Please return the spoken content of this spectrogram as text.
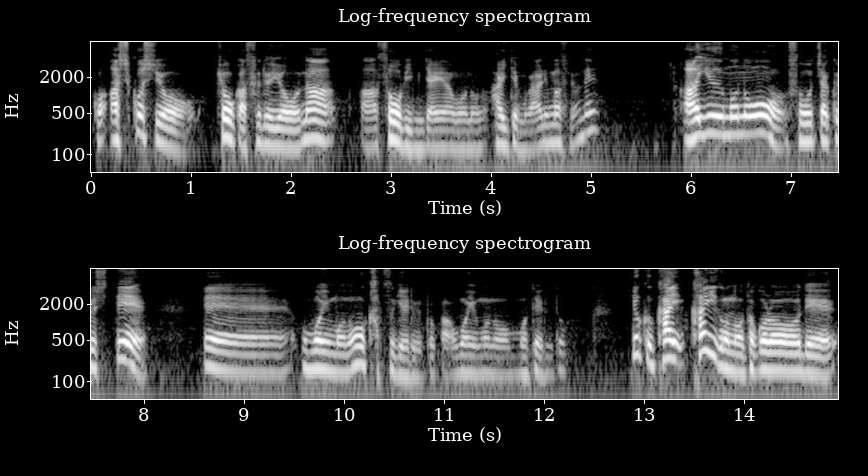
こう足腰を強化するような装備みたいなものアイテムがありますよね。ああいうものを装着して、えー重いものを担げるとか重いものを持てるとかよく介介護のところで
